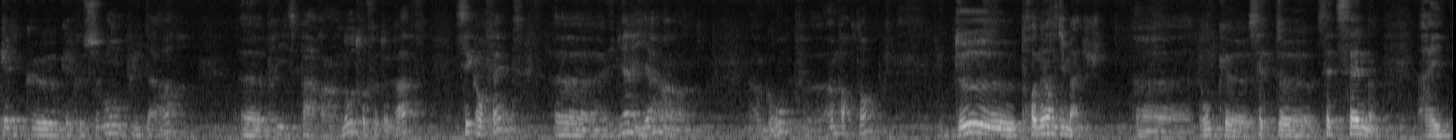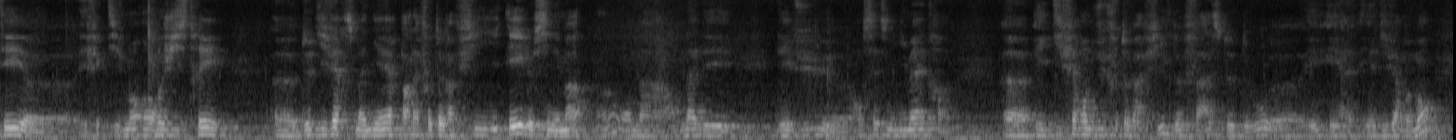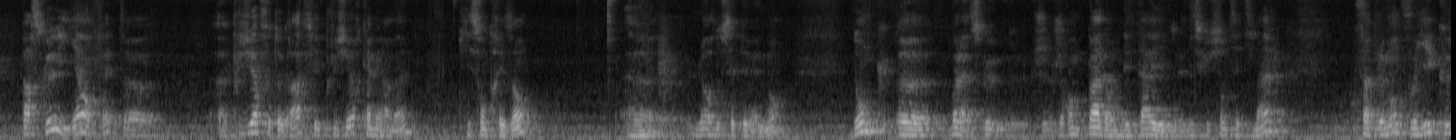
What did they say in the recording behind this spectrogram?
quelques, quelques secondes plus tard, prise par un autre photographe, c'est qu'en fait, eh bien, il y a un, groupe important de preneurs d'images. donc cette, cette, scène a été effectivement enregistré euh, de diverses manières par la photographie et le cinéma. Hein. On a, on a des, des vues euh, en 16 mm euh, et différentes vues photographiques de face, de dos et, à, divers moments, parce qu'il y a en fait plusieurs photographes et plusieurs caméramans qui sont présents lors de cet événement. Donc voilà, que, je ne rentre pas dans le détail de la discussion de cette image, Simplement, vous voyez que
